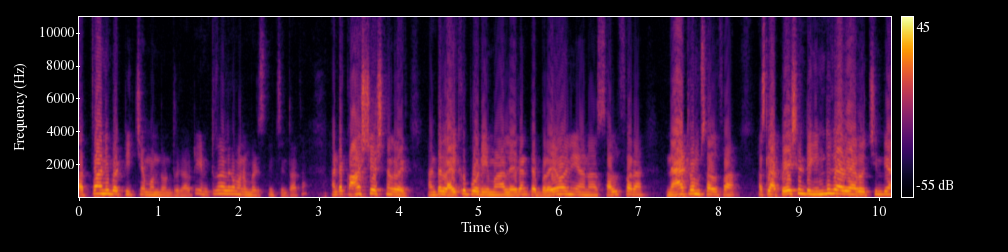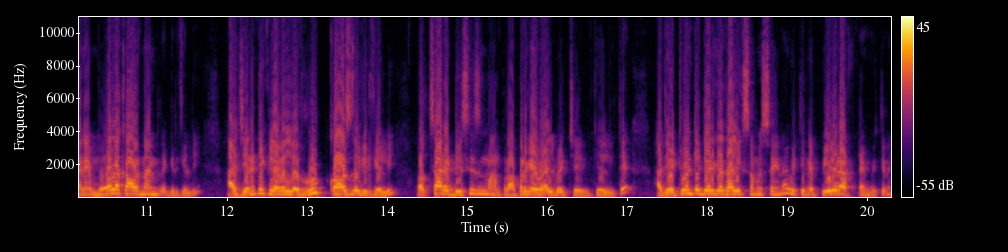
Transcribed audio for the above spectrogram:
తత్వాన్ని బట్టి ఇచ్చే మందు ఉంటుంది కాబట్టి ఇంటర్నల్గా మనం మెడిసిన్ ఇచ్చిన తర్వాత అంటే కాన్స్టిట్యూషనల్ వైజ్ అంటే లైకోపోడిమా లేదంటే బ్రయోనియానా సల్ఫరా నాట్రమ్ సల్ఫా. అసలు ఆ పేషెంట్ ఇందుగా వ్యాధి వచ్చింది అనే మూల కారణాన్ని దగ్గరికి వెళ్ళి ఆ జెనెటిక్ లెవెల్లో రూట్ కాజ్ దగ్గరికి వెళ్ళి ఒకసారి డిసీజ్ని మనం ప్రాపర్గా ఎవాల్యుయేట్ చేయగలిగితే అది ఎటువంటి దీర్ఘకాలిక సమస్య అయినా within a period of time within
